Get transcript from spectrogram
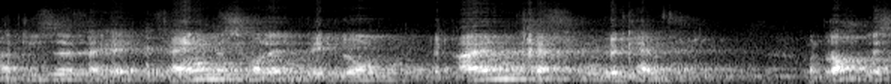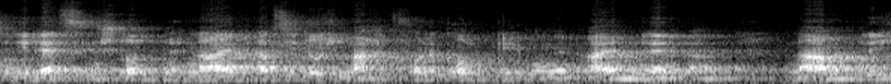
hat diese verhängnisvolle Entwicklung mit allen Kräften bekämpft. Und doch bis in die letzten Stunden hinein hat sie durch machtvolle Kundgebungen in allen Ländern, namentlich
